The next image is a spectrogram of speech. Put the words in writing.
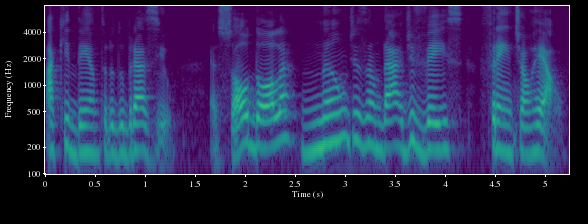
aqui dentro do Brasil. É só o dólar não desandar de vez frente ao real.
